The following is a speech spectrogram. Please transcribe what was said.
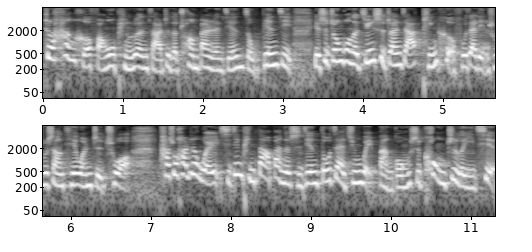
这个汉和防务评论杂志的创办人兼总编辑，也是中共的军事专家平可夫，在脸书上贴文指出哦，他说他认为习近平大半的时间都在军委办公，是控制了一切，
